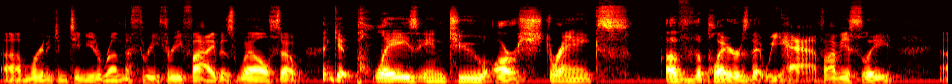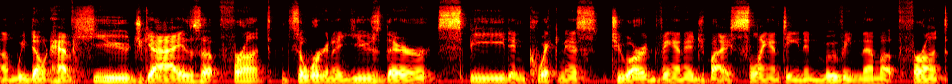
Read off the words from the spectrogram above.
Um, we're going to continue to run the 335 as well. So I think it plays into our strengths of the players that we have. Obviously, um, we don't have huge guys up front, so we're going to use their speed and quickness to our advantage by slanting and moving them up front.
